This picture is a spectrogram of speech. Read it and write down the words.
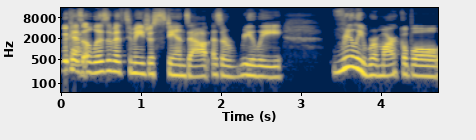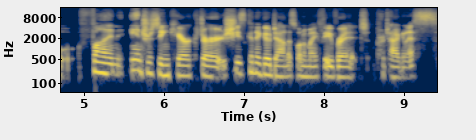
Because Yeah. Elizabeth to me just stands out as a really really remarkable, fun, interesting character. She's going to go down as one of my favorite protagonists,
